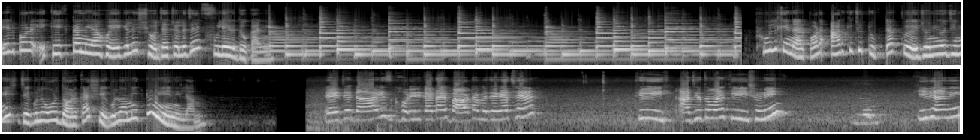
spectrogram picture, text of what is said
এরপর কেকটা নেওয়া হয়ে গেলে সোজা চলে যায় ফুলের দোকানে। ফুল কেনার পর আর কিছু টুকটাক প্রয়োজনীয় জিনিস যেগুলো ওর দরকার সেগুলো আমি একটু নিয়ে নিলাম। এই যে গাইস ঘড়ির কাটায় বারোটা বেজে গেছে। কি? আজকে তোমার কি শুনি? কি জানি?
